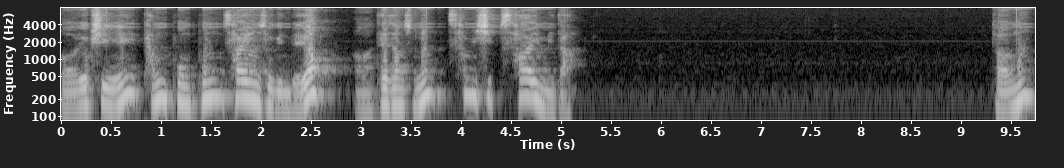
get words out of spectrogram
어, 역시 방퐁퐁 4연속인데요. 어, 대상수는 34입니다. 다음은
